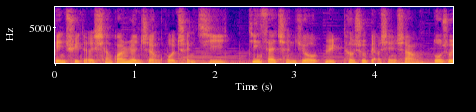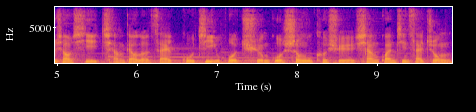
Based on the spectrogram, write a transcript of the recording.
并取得相关认证或成绩。竞赛成就与特殊表现上，多数校系强调了在国际或全国生物科学相关竞赛中。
